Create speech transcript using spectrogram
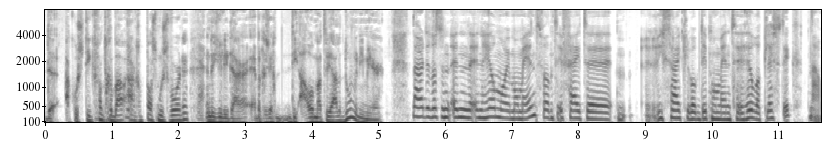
de akoestiek van het gebouw aangepast moest worden. En dat jullie daar hebben gezegd: die oude materialen doen we niet meer. Nou, dat was een, een, een heel mooi moment. Want in feite recyclen we op dit moment heel wat plastic. Nou,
